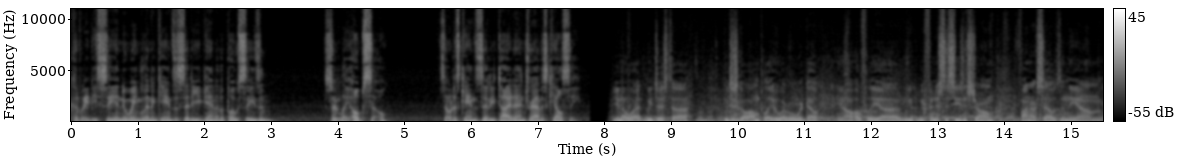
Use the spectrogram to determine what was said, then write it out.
Could we be seeing New England and Kansas City again in the postseason? Certainly hope so. So does Kansas City tight end Travis Kelce. You know what? We just uh, we just go out and play whoever we're dealt. You know, hopefully uh, we, we finish the season strong, find ourselves in the um,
